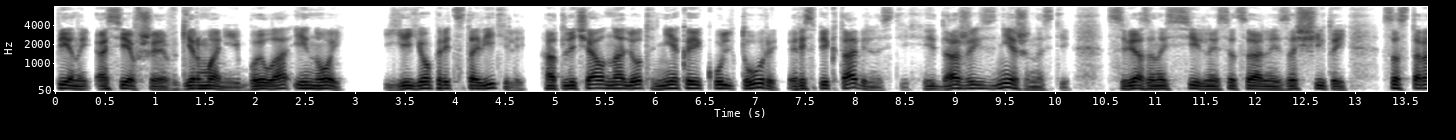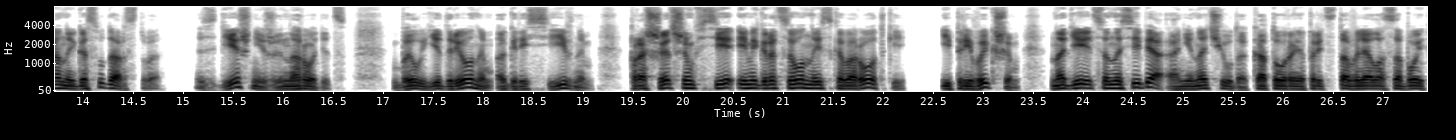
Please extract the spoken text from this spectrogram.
пеной осевшая в Германии, была иной. Ее представителей отличал налет некой культуры, респектабельности и даже изнеженности, связанной с сильной социальной защитой со стороны государства. Здешний же народец был ядреным, агрессивным, прошедшим все эмиграционные сковородки и привыкшим надеяться на себя, а не на чудо, которое представляла собой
